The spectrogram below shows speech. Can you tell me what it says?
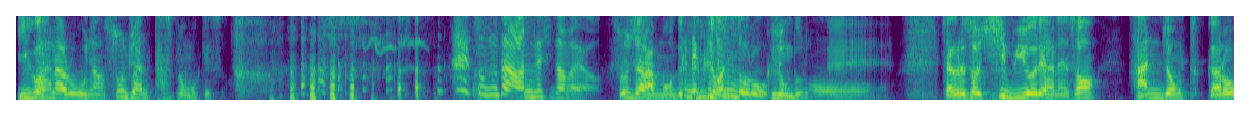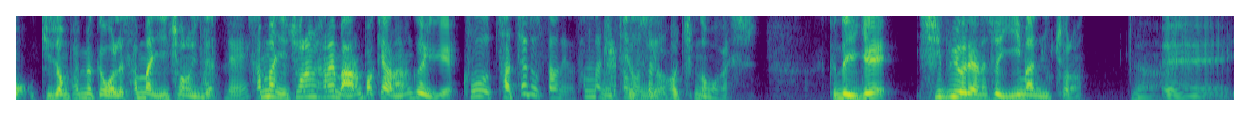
이거 하나로 그냥 소주 한 다섯 병 먹겠어. 소주 잘 안 드시잖아요. 소주 잘 안 먹는데 근데 그 맛있어. 정도로? 그 정도로. 오. 예. 자 그래서 12월에 한해서 한정 특가로 기존 판매가 원래 32,000원인데 네. 32,000원이면 하나에 만 원밖에 안 하는 거예요 이게. 그 자체도 싸네요. 3만 2천 자체로 싸요. 원이요. 어, 침 넘어가. 씨. 근데 이게 12월에 한해서 26,000원. 야, 예.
